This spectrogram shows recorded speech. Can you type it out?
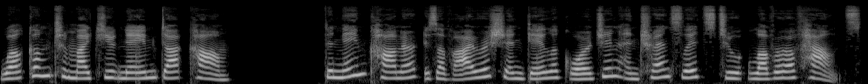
Welcome to mycute mycutename.com. The name Conor is of Irish and Gaelic origin and translates to lover of hounds.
